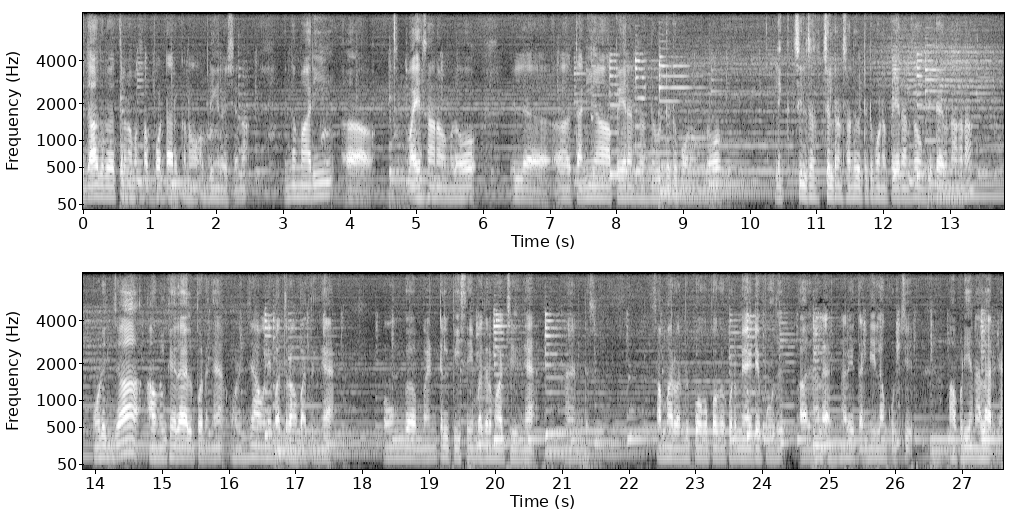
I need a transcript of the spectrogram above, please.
ஏதாவது ஒரு விதத்தில் நம்ம சப்போர்ட்டாக இருக்கணும் அப்படிங்கிற விஷயந்தான் இந்த மாதிரி வயசானவங்களோ இல்லை தனியாக பேரண்ட்ஸ் வந்து விட்டுட்டு போனவங்களோ லைக் சில்ட்ரன்ஸ் சில்ட்ரன்ஸ் வந்து விட்டுட்டு போன பேரண்ட்ஸும் உங்ககிட்ட இருந்தாங்கன்னா முடிஞ்சால் அவங்களுக்கு எதாவது ஹெல்ப் பண்ணுங்கள் முடிஞ்சால் அவங்களையும் பத்திரமா பார்த்துக்குங்க. உங்கள் மென்டல் பீஸையும் பத்திரமா வச்சுக்கோங்க. அண்ட் சம்மர் வந்து போக போக கொடுமையாகிட்டே போகுது. அதனால் நிறைய தண்ணியெலாம் குடிச்சு அப்படியே நல்லா இருங்க.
